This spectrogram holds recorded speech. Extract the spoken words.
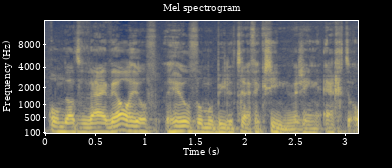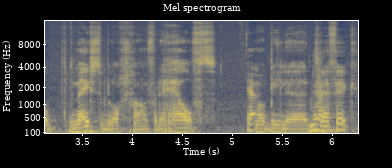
omdat wij wel heel, heel veel mobiele traffic zien. We zien echt op de meeste blogs gewoon voor de helft mobiele traffic.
